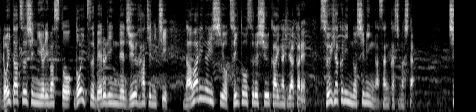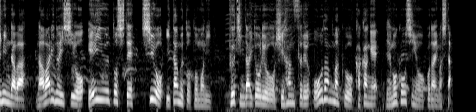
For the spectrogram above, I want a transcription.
ロイター通信によりますと、ドイツ・ベルリンで18日、ナワリヌイ氏を追悼する集会が開かれ、数百人の市民が参加しました。市民らは、ナワリヌイ氏を英雄として死を悼むとともに、プーチン大統領を批判する横断幕を掲げ、デモ行進を行いました。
